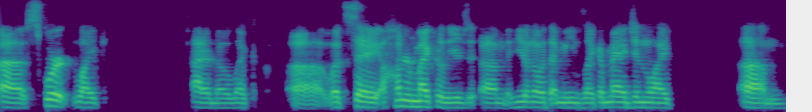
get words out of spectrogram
uh, squirt like, I don't know, like uh, let's say 100 microliters. Um, if you don't know what that means, like imagine like, um,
